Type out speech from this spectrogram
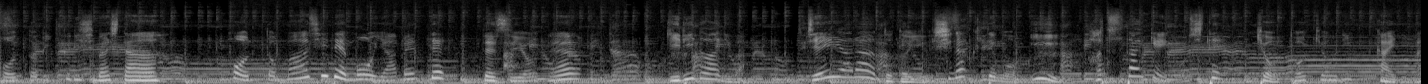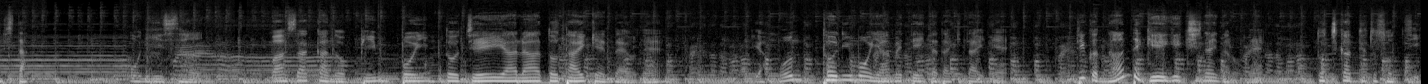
ほんとびっくりしました。ほんとマジでもうやめてですよね。義理の兄は J アラートというしなくてもいい初体験をして今日東京に帰りました。お兄さんまさかのピンポイント J アラート体験だよね。いや本当にもうやめていただきたいね。っていうかなんで迎撃しないんだろうね。どっちかっていうとそっち。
